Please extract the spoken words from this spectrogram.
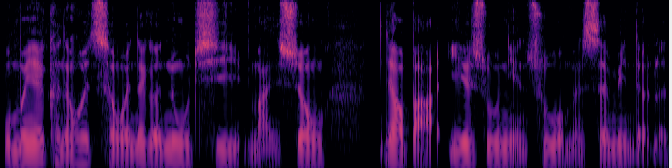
我们也可能会成为那个怒气满胸，要把耶稣撵出我们生命的人。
